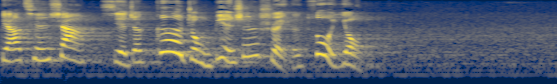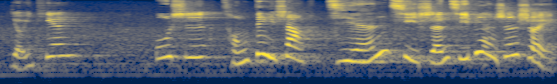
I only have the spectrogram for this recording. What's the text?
标签上写着各种变身水的作用。有一天，巫师从地上捡起神奇变身水，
